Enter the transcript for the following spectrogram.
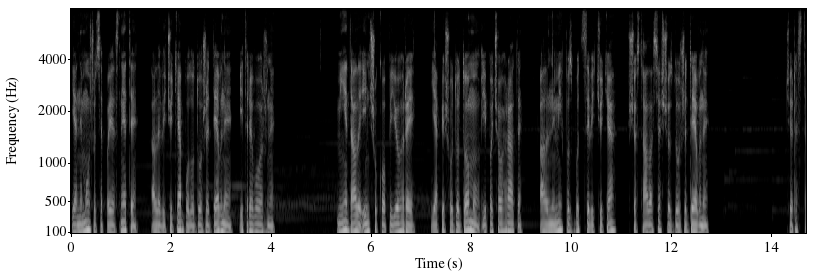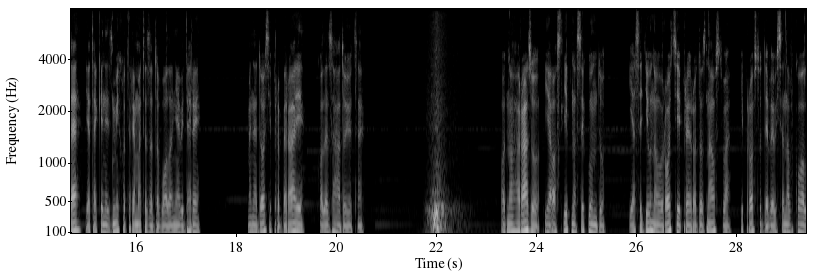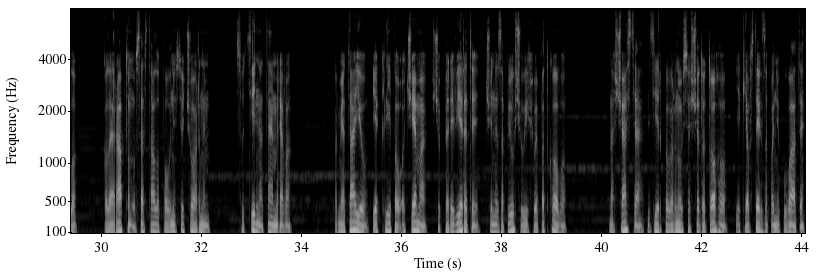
Я не можу це пояснити, але відчуття було дуже дивне і тривожне. Мені дали іншу копію гри. Я пішов додому і почав грати, але не міг позбутися відчуття, що сталося щось дуже дивне. Через те я так і не зміг отримати задоволення від гри. Мене досі прибирає, коли згадую це. Одного разу я осліп на секунду. Я сидів на уроці природознавства і просто дивився навколо, коли раптом усе стало повністю чорним, суцільна темрява. Пам'ятаю, як кліпав очима, щоб перевірити, чи не заплющив їх випадково. На щастя, зір повернувся ще до того, як я встиг запанікувати.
